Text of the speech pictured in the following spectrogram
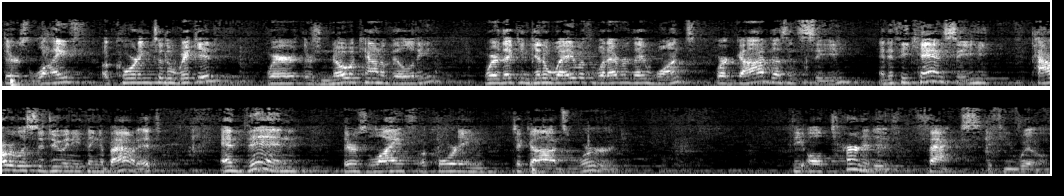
There's life according to the wicked, where there's no accountability, where they can get away with whatever they want, where God doesn't see, and if he can see, he's powerless to do anything about it. And then there's life according to God's word. The alternative facts, if you will.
